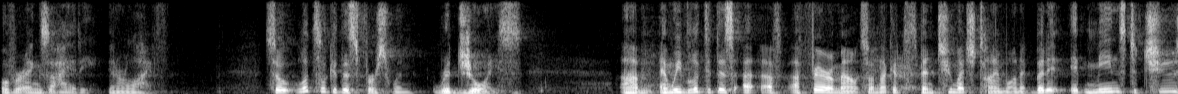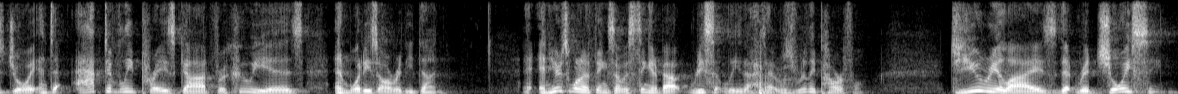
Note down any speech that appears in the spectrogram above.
over anxiety in our life. So let's look at this first one rejoice. Um, and we've looked at this a, a, a, fair amount, so I'm not going to spend too much time on it, but it, it means to choose joy and to actively praise God for who He is and what He's already done. And, and here's one of the things I was thinking about recently that I thought was really powerful. Do you realize that rejoicing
